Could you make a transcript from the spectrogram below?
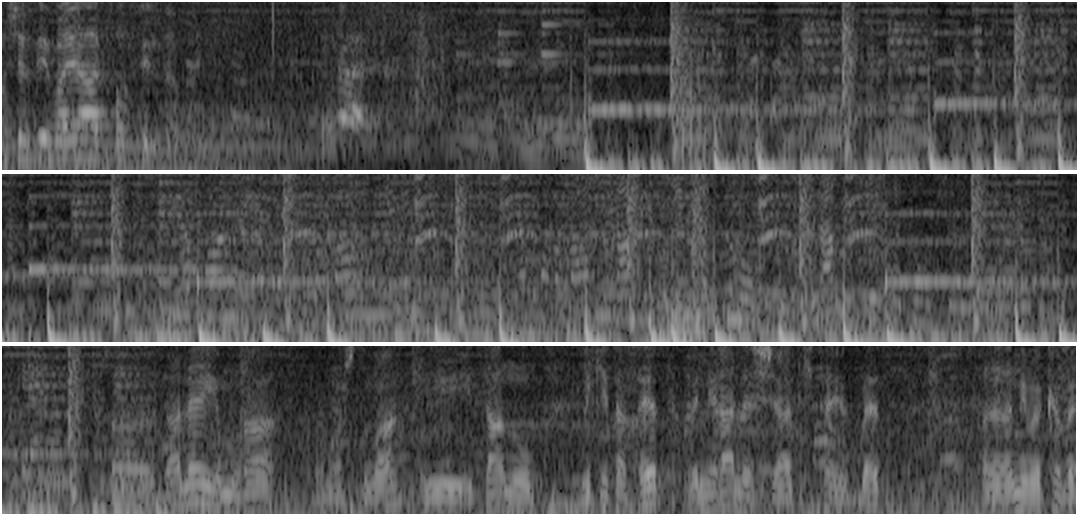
משה זיו היה כפר סילבר בעצם. דליה היא מורה ממש טובה, היא איתנו מכיתה ט' ונראה לי שעד כיתה י"ב, אני מקווה.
